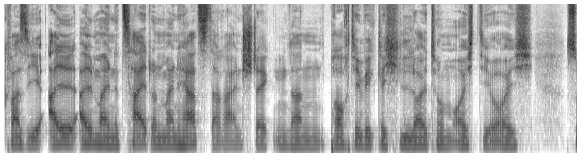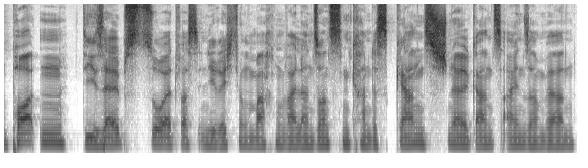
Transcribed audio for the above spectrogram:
quasi all, all meine Zeit und mein Herz da reinstecken, dann braucht ihr wirklich Leute um euch, die euch supporten, die selbst so etwas in die Richtung machen, weil ansonsten kann das ganz schnell ganz einsam werden.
